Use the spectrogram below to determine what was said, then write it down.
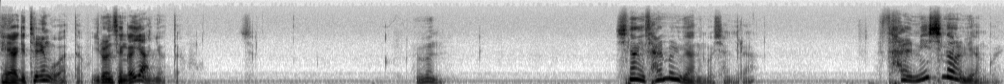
계약이 틀린 것 같다고 이런 생각이 아니었다고. 여러분 신앙이 삶을 위한 것이 아니라 삶이 신앙을 위한 거예요.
